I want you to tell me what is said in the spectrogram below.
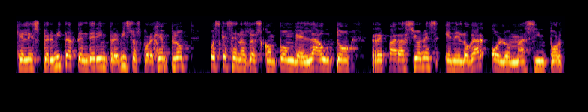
que les permita atender imprevistos, por ejemplo, pues que se nos descomponga el auto, reparaciones en el hogar o lo más importante,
